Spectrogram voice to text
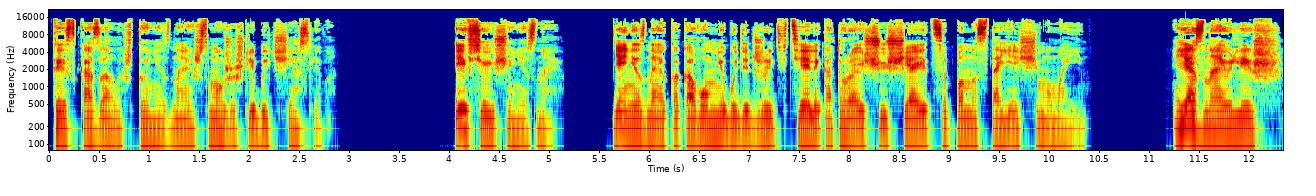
Ты сказала, что не знаешь, сможешь ли быть счастлива. И все еще не знаю. Я не знаю, каково мне будет жить в теле, которое ощущается по-настоящему моим. Я знаю лишь,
